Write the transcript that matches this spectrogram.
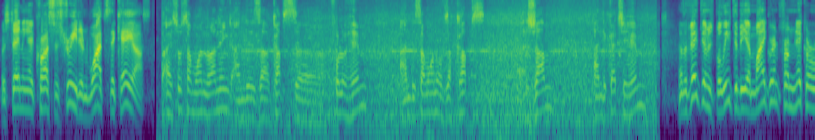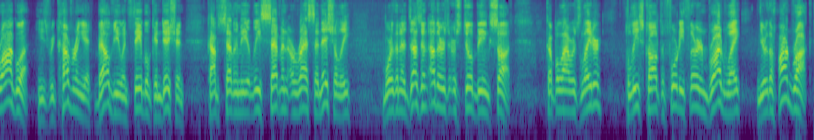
was standing across the street and watched the chaos. I saw someone running and the cops uh, follow him and someone of the cops uh, jump and catch him. Now, the victim is believed to be a migrant from Nicaragua. He's recovering at Bellevue in stable condition. Cops telling me at least seven arrests initially. More than a dozen others are still being sought. A couple hours later, police called to 43rd and Broadway near the Hard Rock.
